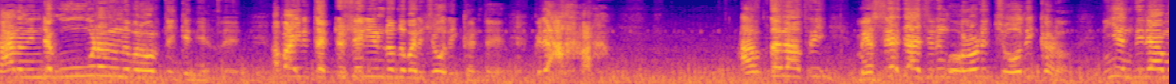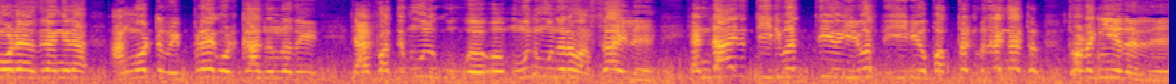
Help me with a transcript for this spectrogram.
കാരണം നിന്റെ കൂടെ നിന്ന് പ്രവർത്തിക്കുന്നല്ലേ അപ്പൊ അതിന് തെറ്റു ശരിയുണ്ടെന്ന് പരിശോധിക്കണ്ടേ? പിന്നെ അർദ്ധരാത്രി മെസ്സേജ് അയച്ചിട്ടും ഓളോട് ചോദിക്കണോ? നീ എന്തിനാ മോളെ അതിനങ്ങനെ അങ്ങോട്ട് റിപ്ലൈ കൊടുക്കാൻ നിന്നത്? പത്ത് മൂന്ന് മൂന്ന് മൂന്നര വർഷമായില്ലേ? രണ്ടായിരത്തി ഇരുപത്തി ഇരുപത്തി ഇരുപത് പത്തൊൻപതിലങ്ങാട്ട് തുടങ്ങിയതല്ലേ?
